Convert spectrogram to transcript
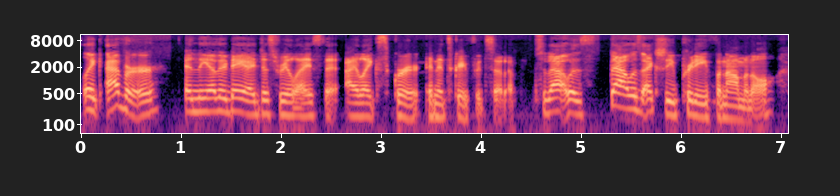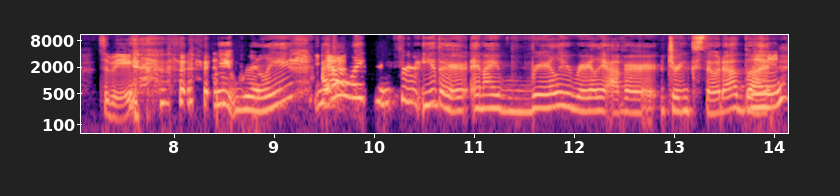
like ever and the other day I just realized that I like squirt and it's grapefruit soda. So that was that was actually pretty phenomenal to me. Wait, really? Yeah. I don't like grapefruit either, and I rarely, rarely ever drink soda. But mm-hmm.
